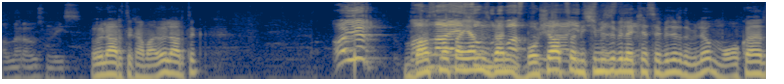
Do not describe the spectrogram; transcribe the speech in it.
Allah razı olsun reis. Öl artık ama öl artık. Vallahi Basmasan en son yalnız bunu ben bastım boşa ya, atsam ikimizi yetişmez bile diye. kesebilirdi biliyor musun? O kadar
